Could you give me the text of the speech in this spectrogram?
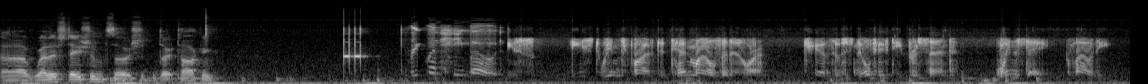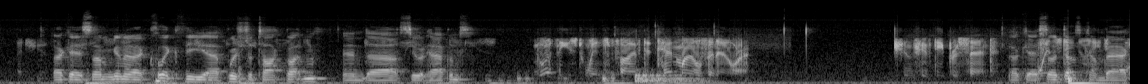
uh, weather station, so it should start talking. Frequency mode. East winds 5 to 10 miles an hour. Chance of snow 50%. Wednesday, cloudy. Okay, so I'm going to click the uh, push to talk button and uh, see what happens. Northeast winds 5 to 10 miles an hour. 50%. Okay, so it does come back.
